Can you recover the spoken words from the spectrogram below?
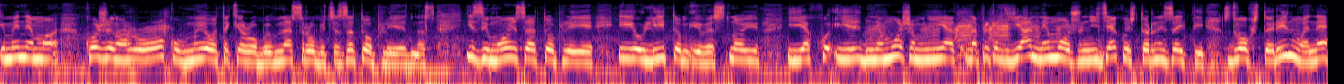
І ми не кожен року ми отаке робимо. В нас робиться, затоплює нас. І зимою затоплює, і літом, і весною. І, я, і не можемо ніяк, наприклад, я не можу ні з якої сторони зайти. З двох сторін мене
